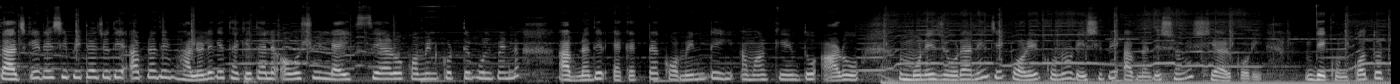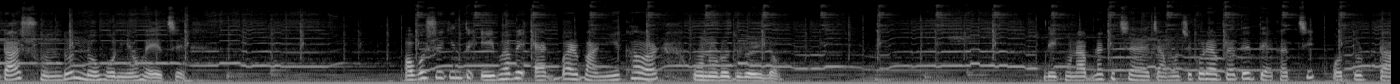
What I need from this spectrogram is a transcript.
তো আজকের রেসিপিটা যদি আপনাদের ভালো লেগে থাকে, তাহলে অবশ্যই লাইক শেয়ার ও কমেন্ট করতে ভুলবেন না। আপনাদের এক একটা কমেন্টেই আমার কিন্তু আরও মনে জোর আনে যে পরের কোনো রেসিপি আপনাদের সঙ্গে শেয়ার করি। দেখুন কতটা সুন্দর লোভনীয় হয়েছে। অবশ্যই কিন্তু এইভাবে একবার বানিয়ে খাওয়ার অনুরোধ রইল। দেখুন, আপনাকে চামচে করে আপনাদের দেখাচ্ছি কতটা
